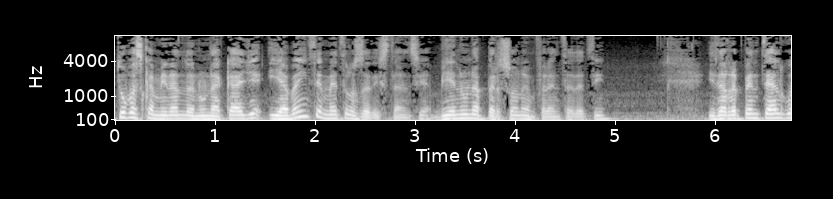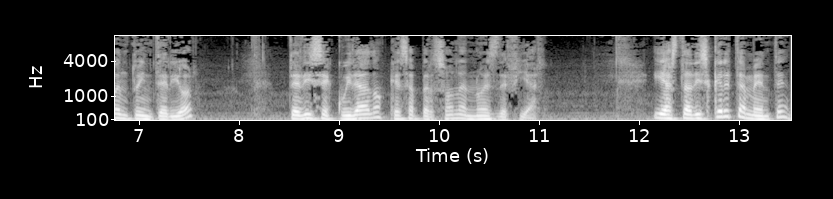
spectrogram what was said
tú vas caminando en una calle y a 20 metros de distancia viene una persona enfrente de ti y de repente algo en tu interior te dice, cuidado que esa persona no es de fiar y hasta discretamente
